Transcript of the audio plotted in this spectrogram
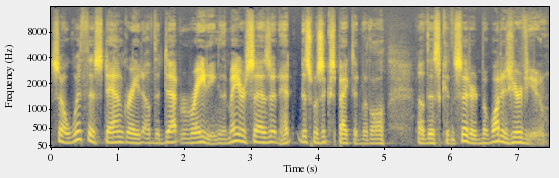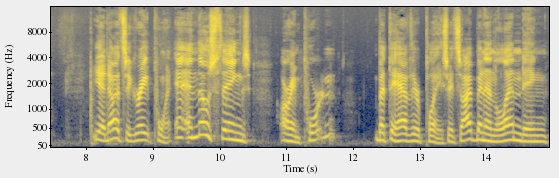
So, with this downgrade of the debt rating, the mayor says it had, this was expected with all of this considered. But what is your view? Yeah, no, it's a great point, and, and those things are important, but they have their place. Right? So, I've been in lending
